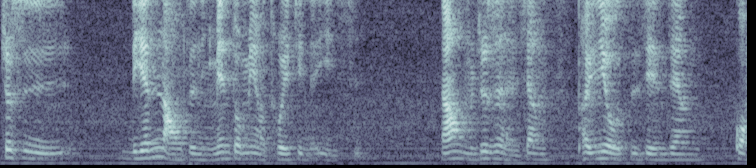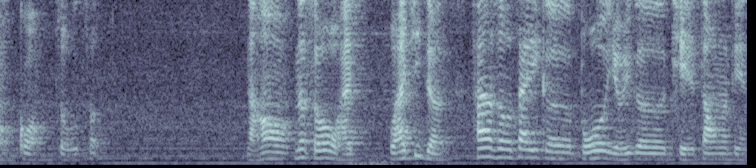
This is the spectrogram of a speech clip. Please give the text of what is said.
就是连脑子里面都没有推进的意思。然后我们就是很像朋友之间这样逛逛走走。然后那时候我还我还记得。他那时候在一个博尔有一个铁道那边，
